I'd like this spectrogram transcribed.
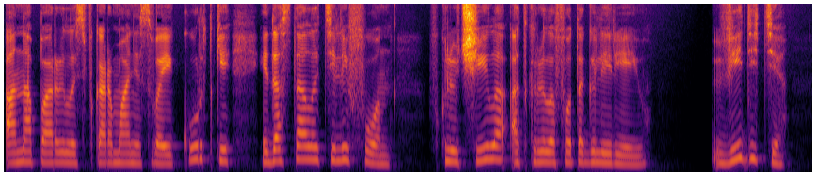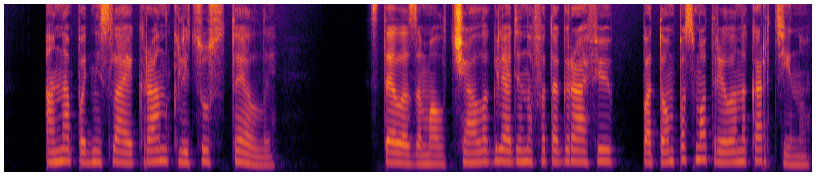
она порылась в кармане своей куртки и достала телефон, включила, открыла фотогалерею. «Видите?» Она поднесла экран к лицу Стеллы. Стелла замолчала, глядя на фотографию, потом посмотрела на картину.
